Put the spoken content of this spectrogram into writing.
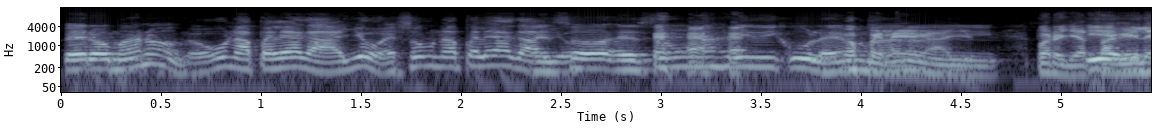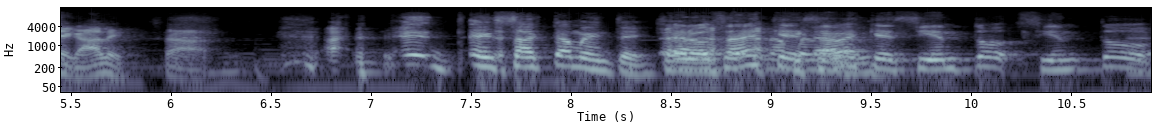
Pero, mano. una pelea gallo, eso es una pelea gallo. Eso, eso es una ridiculez. una pelea gallo. Pero ya están ilegales. O sea. Eh, exactamente. Pero sabes que, sabes que siento, siento,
